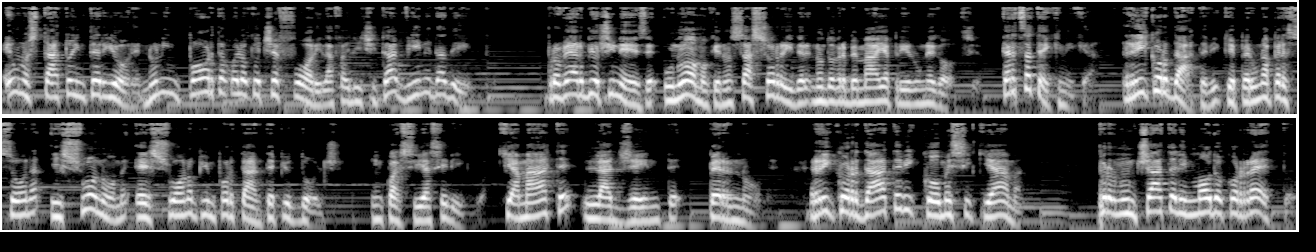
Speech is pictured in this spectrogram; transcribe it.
è uno stato interiore, non importa quello che c'è fuori, la felicità viene da dentro. Proverbio cinese, un uomo che non sa sorridere non dovrebbe mai aprire un negozio. Terza tecnica, ricordatevi che per una persona il suo nome è il suono più importante e più dolce, in qualsiasi lingua. Chiamate la gente per nome. Ricordatevi come si chiama. Pronunciateli in modo corretto.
